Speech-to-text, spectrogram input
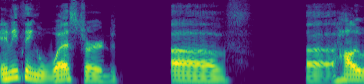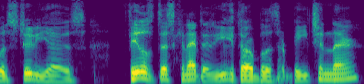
anything western of uh, Hollywood Studios feels disconnected. You could throw Blizzard Beach in there.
